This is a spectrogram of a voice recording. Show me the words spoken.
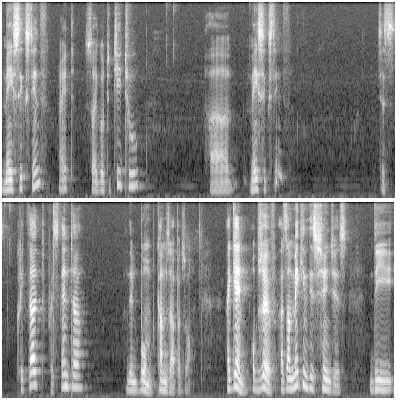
May 16th, right? So I go to T2, uh, May 16th just click that, press enter, then boom, comes up as well. Again, observe, as I'm making these changes, the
